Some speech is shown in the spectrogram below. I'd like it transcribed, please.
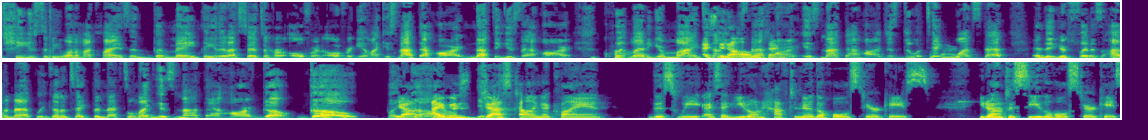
she used to be one of my clients, and the main thing that I said to her over and over again, like it's not that hard. Nothing is that hard. Quit letting your mind tell you it's that hard. It's not that hard. Just do it. Take one step, and then your foot is automatically going to take the next one. Like mm-hmm. it's not that hard. Go, go. Like, yeah, go. I was yeah. just telling a client this week. I said you don't have to know the whole staircase. You don't have to see the whole staircase.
